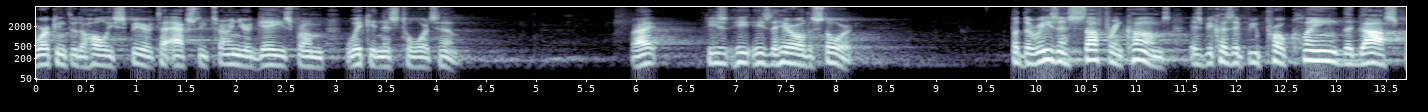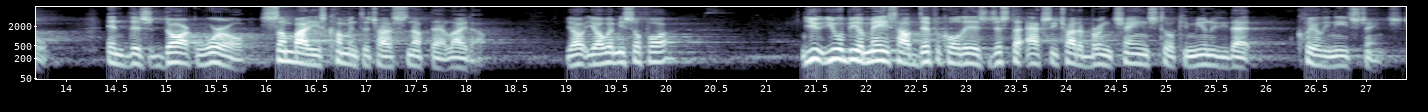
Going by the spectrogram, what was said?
working through the Holy Spirit to actually turn your gaze from wickedness towards Him. Right? He's, he, he's the hero of the story. But the reason suffering comes is because if you proclaim the gospel in this dark world, somebody's coming to try to snuff that light out. Y'all, y'all with me so far? You, you will be amazed how difficult it is just to actually try to bring change to a community that clearly needs change.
